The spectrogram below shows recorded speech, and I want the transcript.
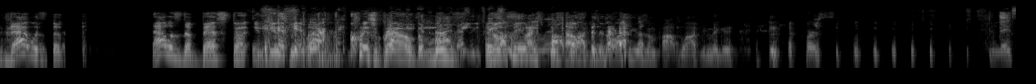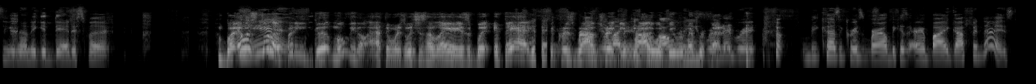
that was the that was the best stunt in history. Like Right. Chris Brown, the movie. exactly And all I what see it was was. pop Out. blocking, and all I see was him pop blocking, nigga. First, Next thing you know, they get dead as fuck. But it was still a pretty good movie though afterwards, which is hilarious. But if they hadn't hit the Chris Brown trick, like it probably would be remembered better. remember it because of Chris Brown because everybody got finessed.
